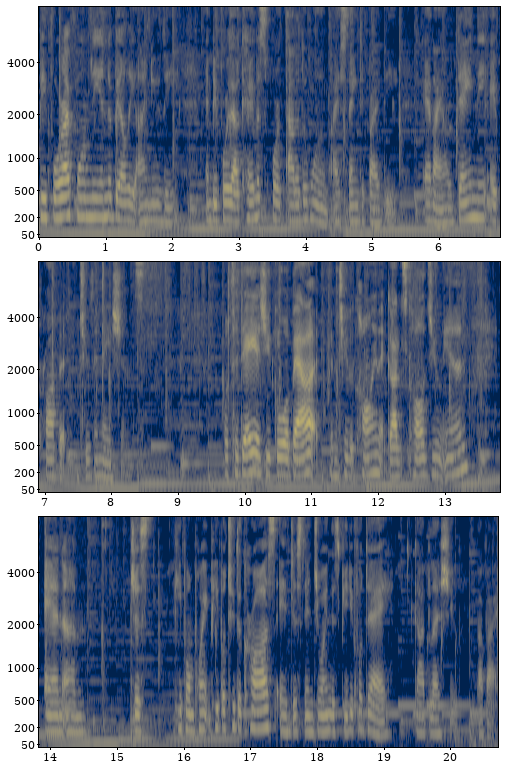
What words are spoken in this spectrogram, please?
Before I formed thee in the belly, I knew thee, and before thou camest forth out of the womb, I sanctified thee, and I ordained thee a prophet unto the nations. Well, today, as you go about into the calling that God has called you in, and um, just keep on pointing people to the cross and just enjoying this beautiful day. God bless you. Bye bye.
